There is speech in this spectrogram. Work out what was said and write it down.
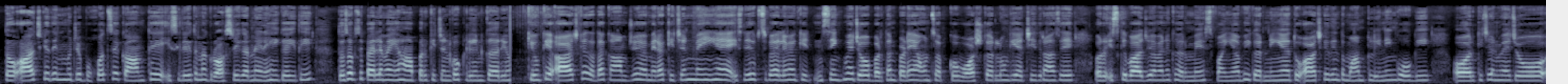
तो आज के दिन मुझे बहुत से काम थे, इसलिए तो मैं ग्रॉसरी करने नहीं गई थी। तो सबसे पहले मैं यहाँ पर किचन को क्लीन कर रही हूँ, क्योंकि आज का ज़्यादा काम जो है मेरा किचन में ही है, इसलिए सबसे पहले मैं सिंक में जो बर्तन पड़े हैं उन सबको वॉश कर लूँगी अच्छी तरह से, और इसके बाद जो है मैंने घर में सफाइयाँ भी करनी है तो आज के दिन तमाम क्लीनिंग होगी, और किचन में जो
